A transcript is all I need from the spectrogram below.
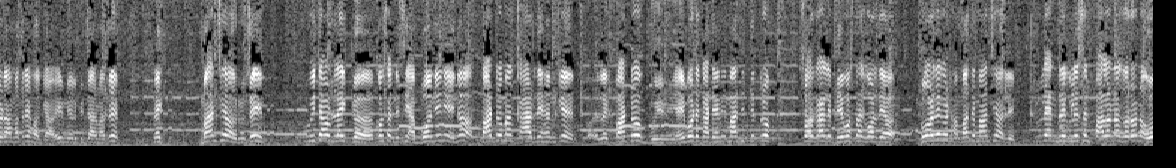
एउटा मात्रै हो क्या है मेरो विचारमा चाहिँ। लाइक मान्छेहरू चाहिँ विदाउट लाइक कस्तो भने चाहिँ यहाँ बन्यो नि होइन बाटोमा काट्दैछन् के लाइक बाटो यहीँबाट काट्दैन कि माथि त्यत्रो सरकारले व्यवस्था गरिदियो गरिदिएको ठाउँमा चाहिँ मान्छेहरूले रुल एन्ड रेगुलेसन पालना गराउन हो।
